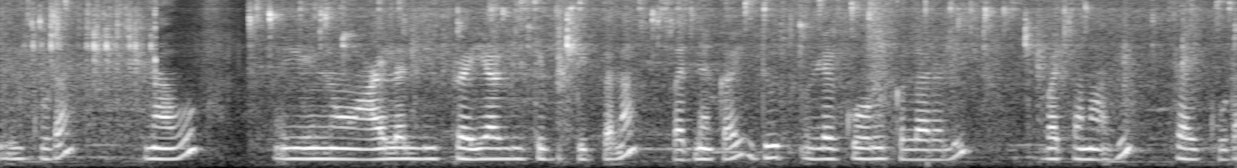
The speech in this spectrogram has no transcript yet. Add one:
ಇಲ್ಲಿ ಕೂಡ ನಾವು ಏನು ಆಯಿಲಲ್ಲಿ ಫ್ರೈ ಆಗಲಿಕ್ಕೆ ಬಿಟ್ಟಿದ್ವಲ್ಲ ಬದನೆಕಾಯಿ, ಇದು ಒಳ್ಳೆ ಗೋಲ್ಡ್ ಕಲರಲ್ಲಿ ತುಂಬ ಚೆನ್ನಾಗಿ ಫ್ರೈ ಕೂಡ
